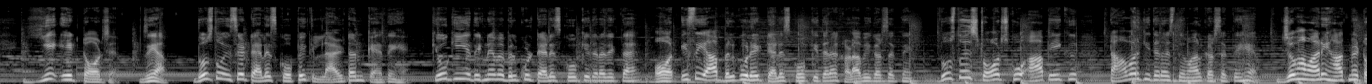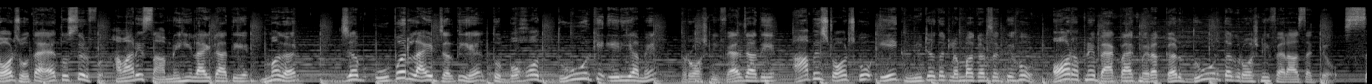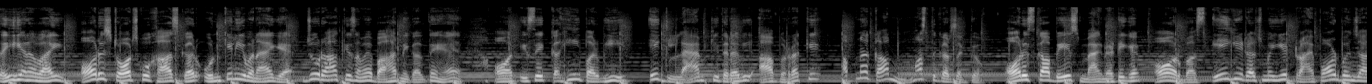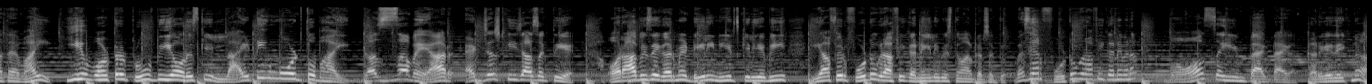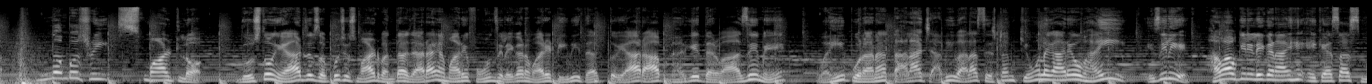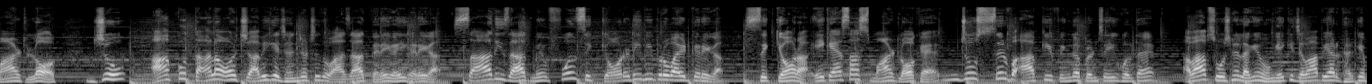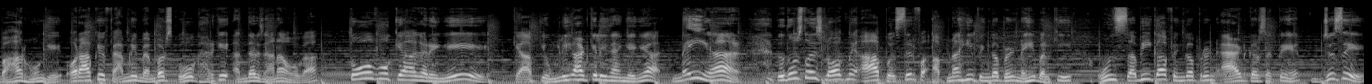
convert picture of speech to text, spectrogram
ये एक टॉर्च है। जी हाँ दोस्तों, इसे टेलीस्कोपिक लालटन कहते हैं। क्योंकि ये दिखने में बिल्कुल टेलीस्कोप की तरह दिखता है। और इसे आप बिल्कुल एक टेलीस्कोप की तरह खड़ा भी कर सकते हैं। दोस्तों, इस टॉर्च को आप एक टावर की तरह इस्तेमाल कर सकते हैं। जब हमारे हाथ में टॉर्च होता है तो सिर्फ़ हमारे सामने ही लाइट आती है। मगर जब ऊपर लाइट जलती है तो बहुत दूर के एरिया में रोशनी फैल जाती है। आप इस टॉर्च को एक मीटर तक लंबा कर सकते हो और अपने बैकपैक में रखकर दूर तक रोशनी फैला सकते हो। सही है ना भाई? और इस टॉर्च को खास कर उनके लिए बनाया गया जो रात के समय बाहर निकलते हैं और इसे कहीं पर भी एक लैम्प की तरह भी आप रख के अपना काम मस्त कर सकते हो। और इसका बेस मैग्नेटिक है और बस एक ही टच में ये ट्राईपॉड बन जाता है भाई। ये वाटर प्रूफ भी है और इसकी लाइटिंग मोड तो भाई गजब है यार एडजस्ट की जा सकती है। और आप इसे घर में डेली नीड्स के लिए भी या फिर फोटोग्राफी करने के लिए भी इस्तेमाल कर सकते हो। वैसे यार फोटोग्राफी करने में ना बहुत सही इम्पैक्ट आएगा। करके देखना। नंबर थ्री स्मार्ट लॉक दोस्तों यार, जब सब कुछ स्मार्ट बनता जा रहा है हमारे फ़ोन से लेकर हमारे टीवी तक तो यार आप घर के दरवाजे में वही पुराना ताला चाबी वाला सिस्टम क्यों लगा रहे हो भाई? इसीलिए हम आपके लिए लेकर आए हैं एक ऐसा स्मार्ट लॉक जो आपको ताला और चाबी के झंझट से तो आज़ाद करेगा ही करेगा, साथ ही साथ में फुल सिक्योरिटी भी प्रोवाइड करेगा। सिक्योरा एक ऐसा स्मार्ट लॉक है जो सिर्फ़ आपकी फिंगरप्रिंट से ही खुलता है। अब आप सोचने लगे होंगे कि जब आप यार घर के बाहर होंगे और आपके फैमिली मेंबर्स को घर के अंदर जाना होगा तो वो क्या करेंगे? क्या आपकी उंगली काट के ले जाएँगे क्या? नहीं यार। तो दोस्तों, इस लॉक में आप सिर्फ़ अपना ही फिंगरप्रिंट नहीं, बल्कि उन सभी का फिंगरप्रिंट ऐड कर सकते हैं, जिसे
